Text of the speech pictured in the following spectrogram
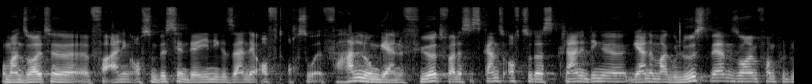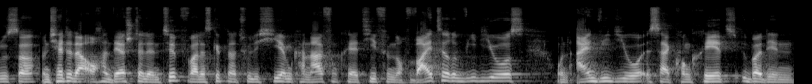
und man sollte äh, vor allen Dingen auch so ein bisschen derjenige sein, der oft auch so Verhandlungen gerne führt, weil es ist ganz oft so, dass kleine Dinge gerne mal gelöst werden sollen vom Producer. Und ich hätte da auch an der Stelle einen Tipp, weil es gibt natürlich hier im Kanal von Kreativfilm noch weitere Videos und ein Video ist halt konkret über den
